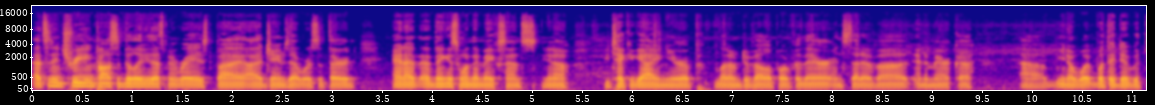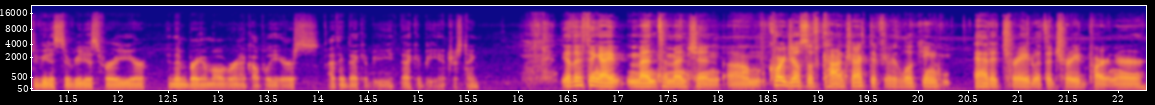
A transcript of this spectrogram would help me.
that's an intriguing possibility that's been raised by uh, James Edwards III and I, I, think it's one that makes sense. You know, you take a guy in Europe, let him develop over there instead of uh, in America. Uh, you know what what they did with Deividas Sirvydis for a year, and then bring him over in a couple years. I think that could be that could be interesting. The other thing I meant to mention, um, Cory Joseph's contract. If you're looking at a trade with a trade partner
